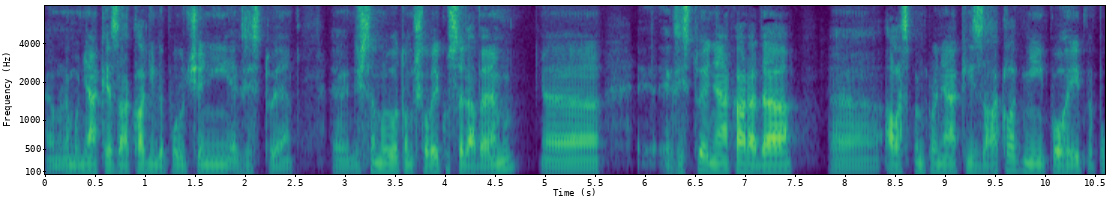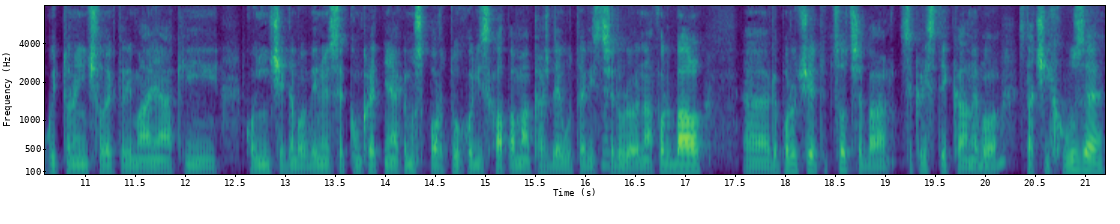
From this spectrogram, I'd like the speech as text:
eh, nebo nějaké základní doporučení existuje. Eh, když jsem mluvil o tom člověku sedavém, existuje nějaká rada, alespoň pro nějaký základní pohyb, pokud to není člověk, který má nějaký koníček nebo věnuje se konkrétně nějakému sportu, chodí s chlapama každé úterý středu na fotbal, doporučujete co třeba cyklistika nebo mhm. stačí chůze?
